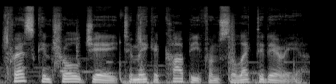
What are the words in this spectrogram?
Press Ctrl J to make a copy from selected area.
